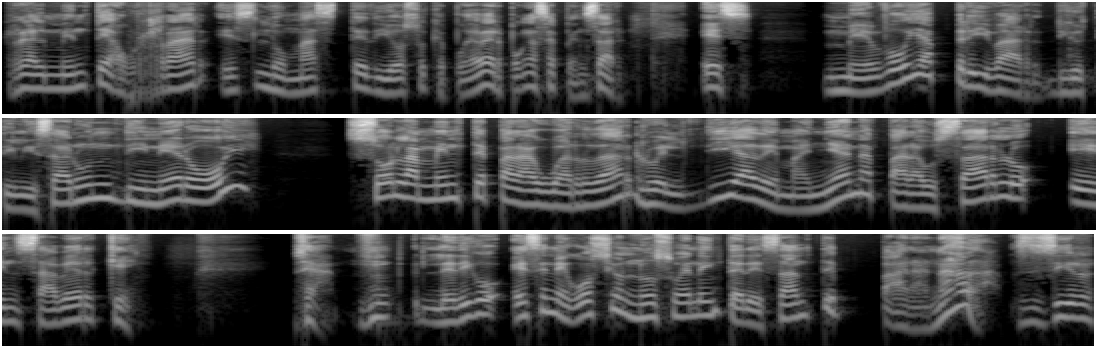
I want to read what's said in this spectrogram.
realmente ahorrar es lo más tedioso que puede haber. Póngase a pensar, es, ¿me voy a privar de utilizar un dinero hoy solamente para guardarlo el día de mañana para usarlo en saber qué? O sea, le digo, ese negocio no suena interesante para nada. Es decir,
